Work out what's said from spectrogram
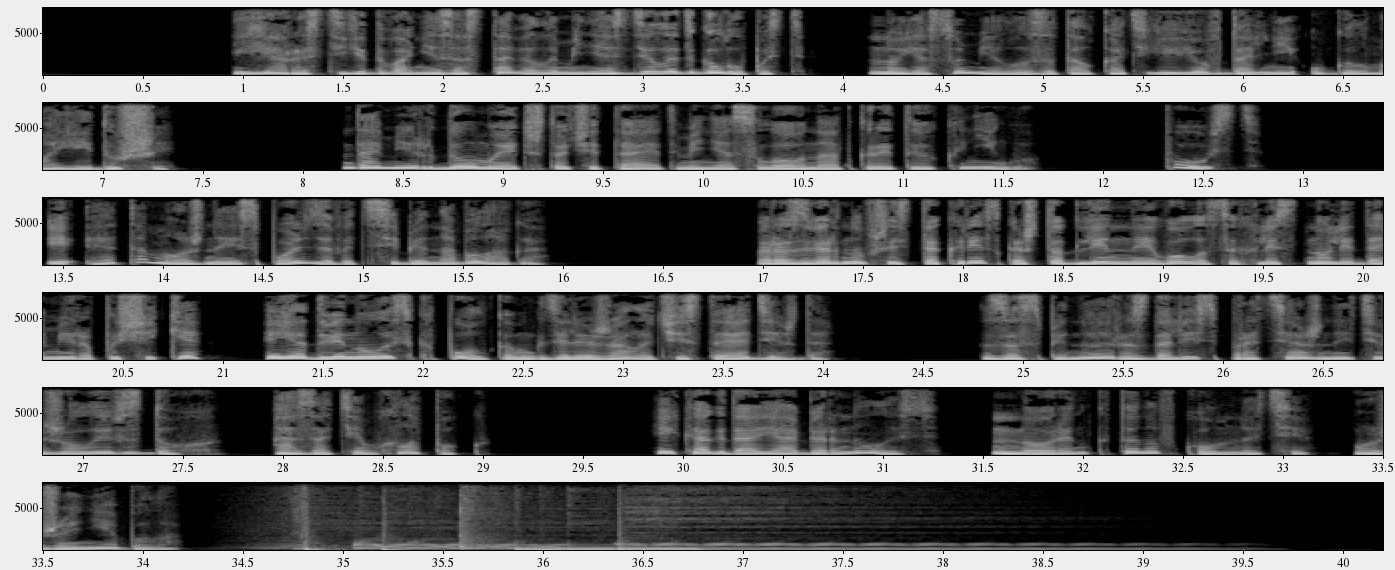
Ярость едва не заставила меня сделать глупость, но я сумела затолкать ее в дальний угол моей души. Дамир думает, что читает меня словно открытую книгу. Пусть. И это можно использовать себе на благо. Развернувшись так резко, что длинные волосы хлестнули Дамира по щеке, я двинулась к полкам, где лежала чистая одежда. За спиной раздались протяжный тяжелый вздох, а затем хлопок. И когда я обернулась, Норрингтона в комнате уже не было.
